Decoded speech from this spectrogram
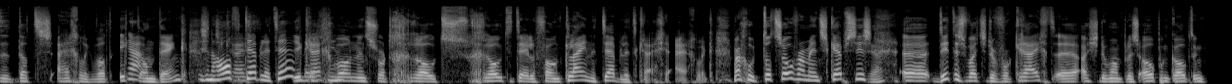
eh, dat is eigenlijk wat ik Ja. dan denk. Het is een krijgt- tablet, hè? een Je krijgt beetje. gewoon een soort groot, grote telefoon, kleine tablet krijg je eigenlijk. Maar goed, tot zover mijn sceptisch. Ja. Eh, dit is wat je ervoor krijgt eh, als je de OnePlus Open koopt. Een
